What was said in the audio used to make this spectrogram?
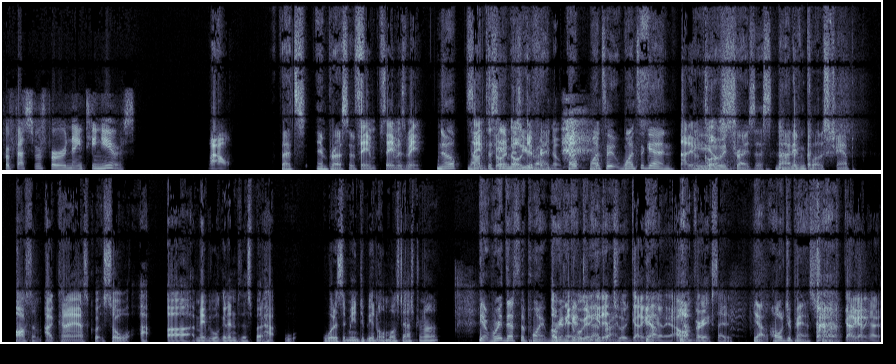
professor for 19 years. Wow. That's impressive. Same same as me. Nope, not Same the story. same as Oh, you. Ryan. No. Nope. Once it once again, Not even he close. always tries this. Not even close, champ. Awesome. I, can I ask? what- So, uh, uh, maybe we'll get into this, but how, what does it mean to be an almost astronaut? Yeah, we're, that's the point. We're okay, going to get we're gonna that, get Brian. into it. Got it. Got Yeah, it. Got it. Oh, yeah. I'm very excited. Yeah, hold your pants, got it. Got it. Got it.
